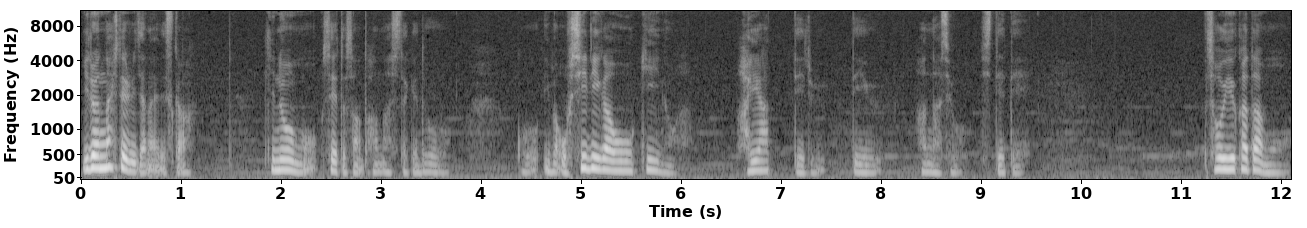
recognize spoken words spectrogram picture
いろんな人いるじゃないですか。昨日も生徒さんと話したけどこう今お尻が大きいのが流行ってるっていう話をしててそういう方も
